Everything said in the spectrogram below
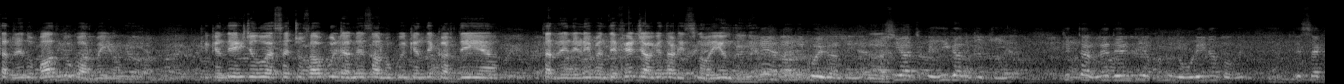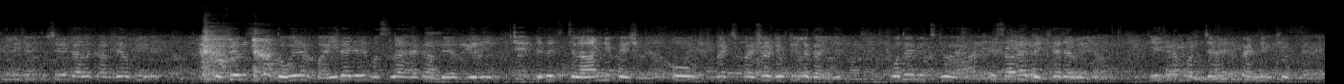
ਧਰਨੇ ਤੋਂ ਬਾਅਦ ਕਿਉਂ ਕਾਰਵਾਈ ਹੋ ਗਈ ਹੈ। ਕਿ ਕਹਿੰਦੇ ਅਸੀਂ ਜਦੋਂ ਐਸਐਚਓ ਸਾਹਿਬ ਕੋਲ ਜਾਂਦੇ ਸਾਨੂੰ ਕੋਈ ਕਹਿੰਦੇ ਕਰਦੇ ਆ ਧਰਨੇ ਦੇਣੇ ਪੈਂਦੇ ਫਿਰ ਜਾ ਕੇ ਤੁਹਾਡੀ ਸੁਣਵਾਈ ਹੁੰਦੀ ਨਹੀਂ ਹੈ ਦੀ ਕੋਈ ਗੱਲ ਨਹੀਂ ਹੈ। ਅਸੀਂ ਅੱਜ ਇਹੀ ਗੱਲ ਕੀਤੀ ਹੈ ਕਿ ਧਰਨੇ ਦੇਣ ਦੀ ਆਪਾਂ ਨੂੰ ਲੋੜ ਹੀ ਨਾ ਪਵੇ। ਤੇ ਸੈਕੰਡਲੀ ਜਿਹੜੀ ਤੁਸੀਂ ਇਹ ਗੱਲ ਕਰਦੇ ਹੋ ਕਿ ਇਸ ਦੇ ਵਿੱਚ ਜਿਹੜਾ 2022 ਦਾ ਜਿਹੜਾ ਮਸਲਾ ਹੈਗਾ ਬੇਅਦਬੀ ਦੀ ਇਹਦੇ ਵਿੱਚ ਚਲਾਨ ਨਹੀਂ ਪੇਸ਼ ਹੋਇਆ ਉਹ ਮੈਂ ਸਪੈਸ਼ਲ ਡਿਊਟੀ ਲਗਾਈ ਹੈ। ਉਹਦੇ ਵਿੱਚ ਜੋ ਹੈ ਇਹ ਸਾਰਾ ਦੇਖਿਆ ਜਾਵੇਗਾ ਕਿ ਇਹ ਜਿਹੜਾ ਪਰਚਾ ਹੈ ਪੈਂਡਿੰਗ ਕਿਉਂ ਹੈ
